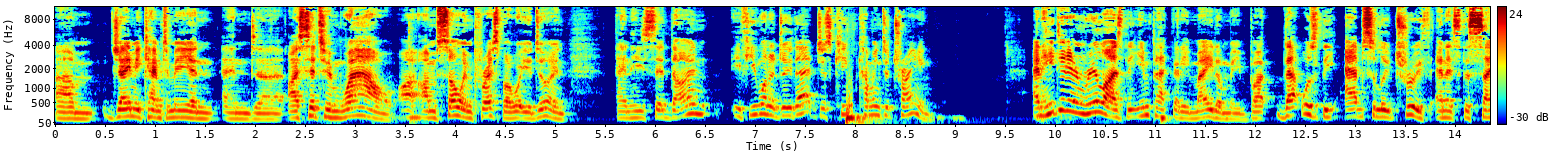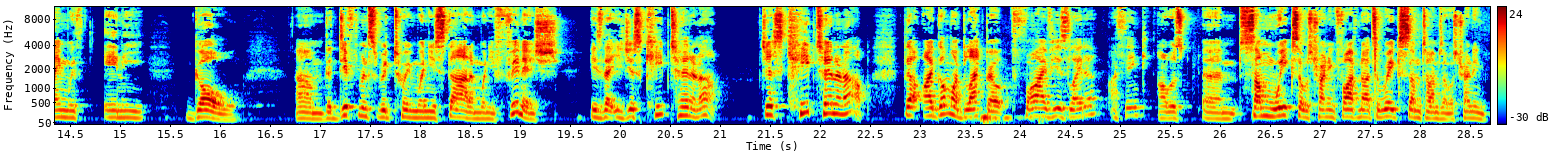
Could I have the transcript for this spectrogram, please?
Um, Jamie came to me and, and uh, I said to him, wow, I, am so impressed by what you're doing. And he said, if you want to do that, just keep coming to training. And he didn't realize the impact that he made on me, but that was the absolute truth. And it's the same with any goal. Um, the difference between when you start and when you finish is that you just keep turning up just keep turning up. I got my black belt five years later. I think I was um, some weeks I was training five nights a week. Sometimes I was training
